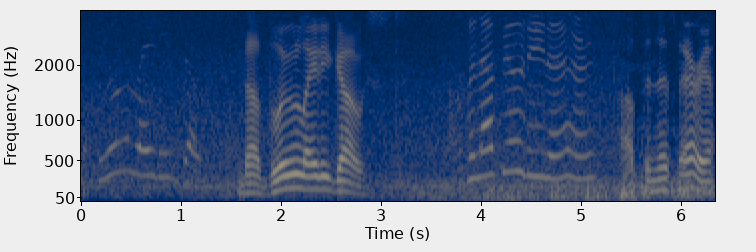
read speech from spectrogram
The blue lady goat. The Blue Lady Ghost Over that building there. up in this area.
